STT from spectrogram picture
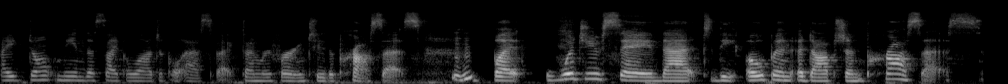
I don't mean the psychological aspect. I'm referring to the process. Mhm. But would you say that the open adoption process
